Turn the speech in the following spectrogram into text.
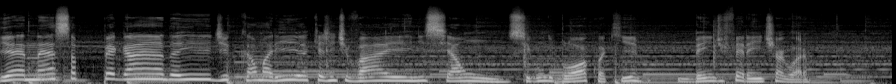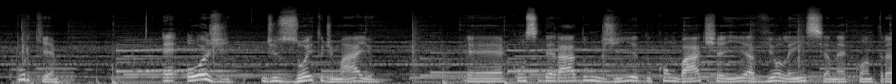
E é nessa pegada aí de calmaria que a gente vai iniciar um segundo bloco aqui, bem diferente agora. Por quê? É hoje, 18 de maio, é considerado um dia do combate aí à violência, né, contra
